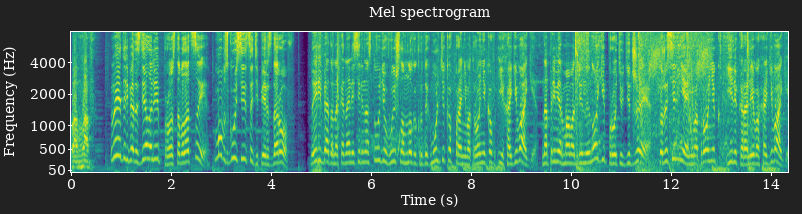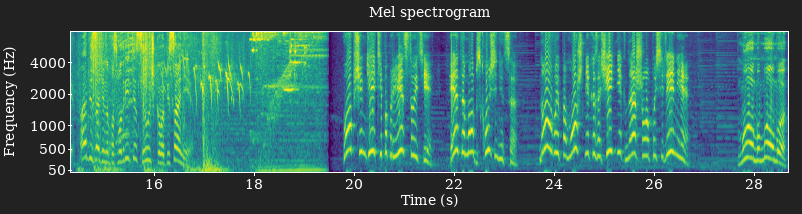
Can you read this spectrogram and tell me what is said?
Вау. Вы это, ребята, сделали просто молодцы. Мопс гусеница теперь здоров. Ну и, ребята, на канале Сирена Студио вышло много крутых мультиков про аниматроников и Хаги-Ваги. Например, «Мама длинные ноги» против диджея. Кто же сильнее, аниматроник или королева Хаги-Ваги? Обязательно посмотрите, ссылочка в описании. В общем, дети, поприветствуйте! Это мопс гусеница, новый помощник и защитник нашего поселения. Мама, мама,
